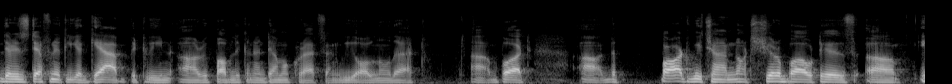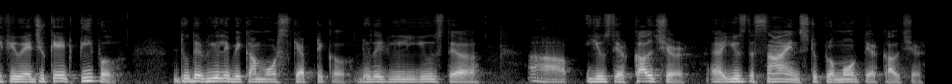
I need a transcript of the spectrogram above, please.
There is definitely a gap between uh, Republican and Democrats, and we all know that. Uh, but uh, the part which I'm not sure about is uh, if you educate people, do they really become more skeptical? Do they really use their uh, use their culture, uh, use the science to promote their culture.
